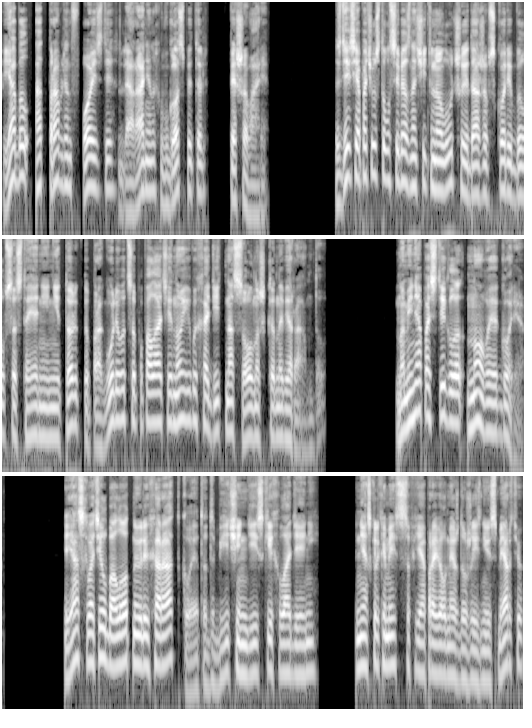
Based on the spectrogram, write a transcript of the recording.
я был отправлен в поезде для раненых в госпиталь в Пешеваре. Здесь я почувствовал себя значительно лучше и даже вскоре был в состоянии не только прогуливаться по палате, но и выходить на солнышко на веранду. Но меня постигло новое горе. Я схватил болотную лихорадку, этот бич индийских владений, Несколько месяцев я провел между жизнью и смертью.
